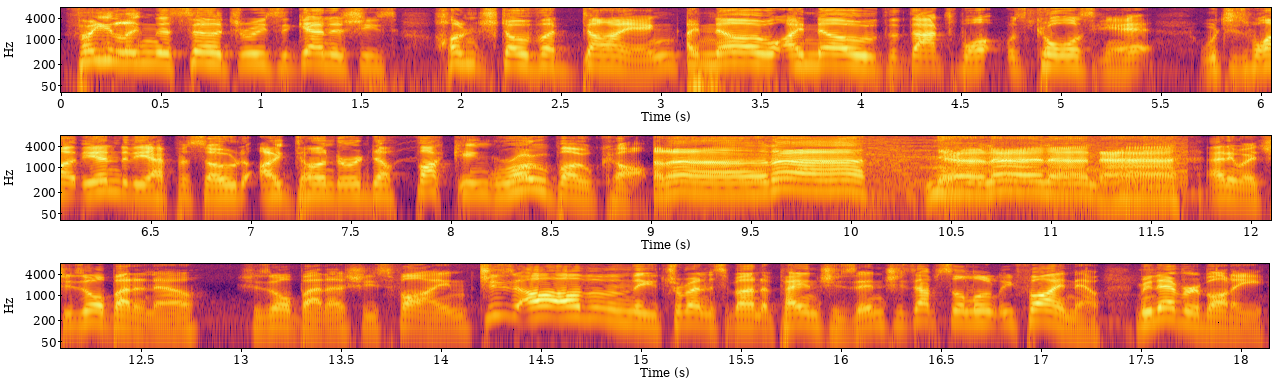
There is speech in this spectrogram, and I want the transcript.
failing the surgeries again as she's hunched over dying. I know, I know that that's what was causing it, which is why at the end of the episode, I turned her into fucking Robocop. Da, da, na, na, na, na. Anyway, she's all better now. She's all better. She's fine. She's other than the tremendous amount of pain she's in, she's absolutely fine now. I mean, everybody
